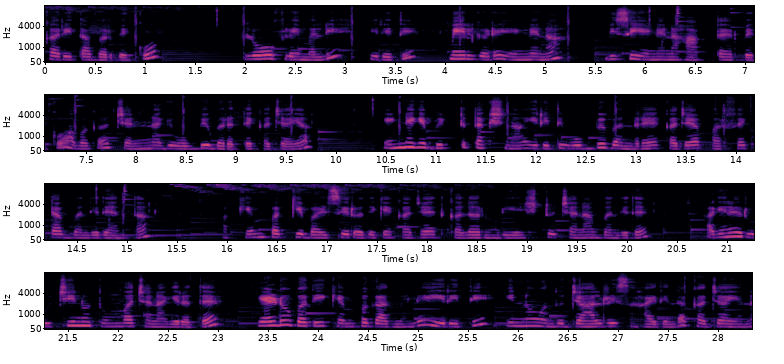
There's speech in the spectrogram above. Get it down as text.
ಕರಿತಾ ಬರಬೇಕು. ಲೋ ಫ್ಲೇಮಲ್ಲಿ ಈ ರೀತಿ ಮೇಲ್ಗಡೆ ಎಣ್ಣೆನ ಬಿಸಿ ಎಣ್ಣೆನ ಹಾಕ್ತಾ ಇರಬೇಕು. ಆವಾಗ ಚೆನ್ನಾಗಿ ಉಬ್ಬಿ ಬರುತ್ತೆ ಕಜ್ಜಾಯ. ಎಣ್ಣೆಗೆ ಬಿಟ್ಟ ತಕ್ಷಣ ಈ ರೀತಿ ಉಬ್ಬಿ ಬಂದರೆ ಕಜ್ಜಾಯ ಪರ್ಫೆಕ್ಟಾಗಿ ಬಂದಿದೆ ಅಂತ. ಆ ಕೆಂಪಕ್ಕಿ ಬಳಸಿರೋದಕ್ಕೆ ಕಜ್ಜಾಯದ ಕಲರ್ ನೋಡಿ ಎಷ್ಟು ಚೆನ್ನಾಗಿ ಬಂದಿದೆ. ಹಾಗೆಯೇ ರುಚಿನೂ ತುಂಬ ಚೆನ್ನಾಗಿರುತ್ತೆ. ಎರಡೂ ಬದಿ ಕೆಂಪಗಾದ್ಮೇಲೆ ಈ ರೀತಿ ಇನ್ನೂ ಒಂದು ಜಾಲರಿ ಸಹಾಯದಿಂದ ಕಜ್ಜಾಯನ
